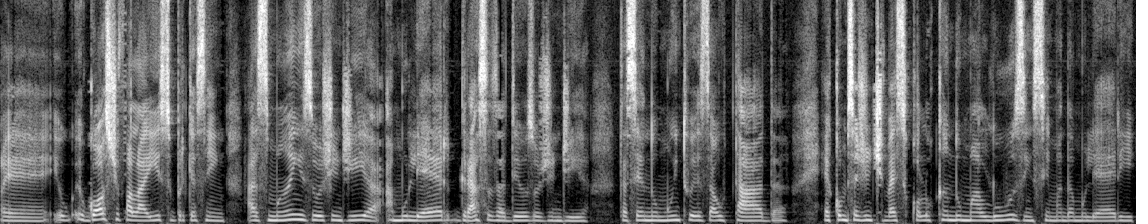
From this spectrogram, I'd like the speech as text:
é, eu, eu gosto de falar isso porque, assim, as mães hoje em dia, a mulher, graças a Deus, hoje em dia, está sendo muito exaltada. É como se a gente estivesse colocando uma luz em cima da mulher e,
